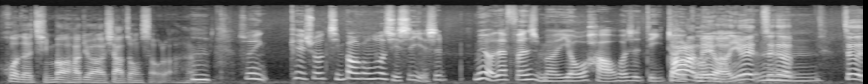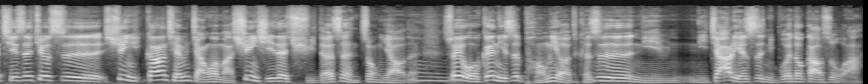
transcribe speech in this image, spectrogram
获得情报，他就要下重手了。嗯，所以可以说情报工作其实也是。没有在分什么友好或是敌对，当然没有，因为这个、嗯、这个其实就是讯，刚刚前面讲过嘛，讯息的取得是很重要的。嗯、所以我跟你是朋友，可是你你家里的事你不会都告诉我啊，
